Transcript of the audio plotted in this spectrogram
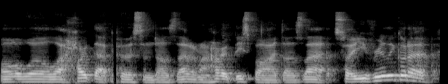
Oh well, I hope that person does that, and I hope this buyer does that. So you've really got to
